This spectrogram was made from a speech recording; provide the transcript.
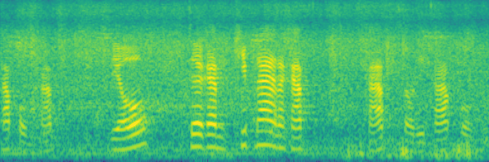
ครับผมครับ เดี๋ยวเจอกันคลิปหน้านะครับครับ สวัสดีครับผม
